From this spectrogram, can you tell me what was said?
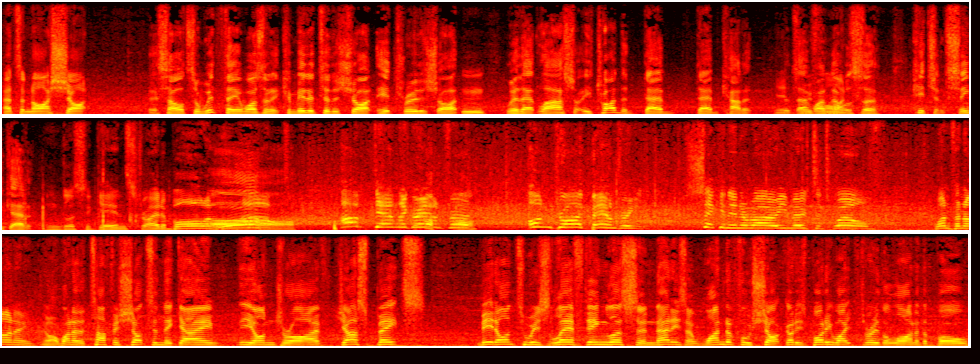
That's a nice shot. So it's a width there, wasn't it? Committed to the shot, hit through the shot. Mm. Where that last shot, he tried to dab dab cut it, Yeah, but that too one, that was the kitchen sink at it. Inglis again, straight a ball and Oh. pumped, pumped down the ground for an on drive boundary. Second in a row, he moves to 12. One for 19. No, one of the toughest shots in the game. The on drive just beats mid onto his left, Inglis, and that is a wonderful shot. Got his body weight through the line of the ball.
